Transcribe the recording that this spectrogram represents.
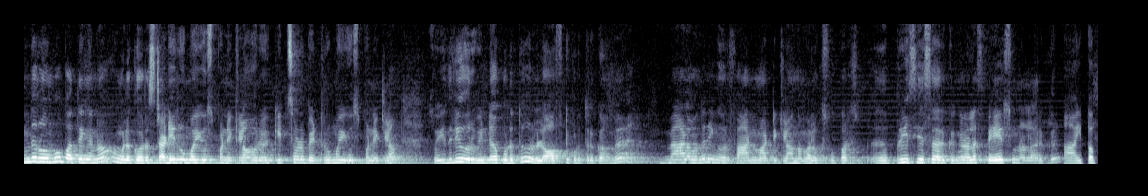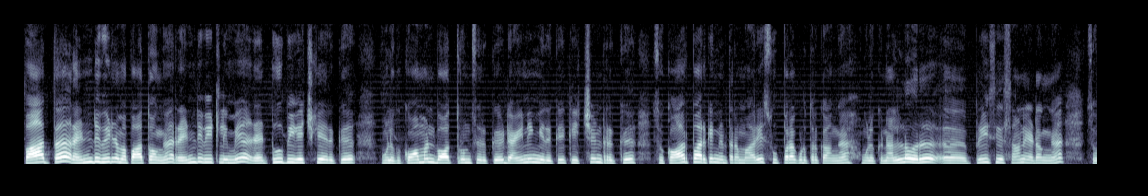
இந்த ரூமும் பார்த்தீங்கன்னா உங்களுக்கு ஒரு ஸ்டடி ரூமாக யூஸ் பண்ணிக்கலாம். ஒரு கிட்ஸோட பெட்ரூமாக யூஸ் பண்ணிக்கலாம். ஸோ இதுலேயும் ஒரு விண்டோ கொடுத்து ஒரு லாஃப்ட் கொடுத்துருக்காங்க. மேலே வந்து நீங்கள் ஒரு ஃபேன் மாட்டிக்கலாம். அந்த மாதிரி சூப்பர் ப்ரீசியஸாக இருக்குங்க. நல்ல ஸ்பேஸும் நல்லா இருக்கு. இப்போ பார்த்த ரெண்டு வீடு நம்ம பார்த்தோங்க. ரெண்டு வீட்லேயுமே டூ பிஹெச்கே இருக்குது உங்களுக்கு காமன் பாத்ரூம்ஸ் இருக்குது டைனிங் இருக்குது கிச்சன் இருக்குது ஸோ கார் பார்க்கிங் நிறுத்துற மாதிரி சூப்பராக கொடுத்துருக்காங்க. உங்களுக்கு நல்ல ஒரு ப்ரீசியஸான இடங்க. ஸோ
